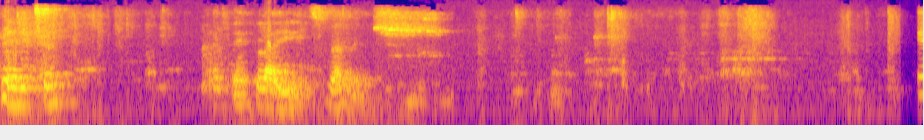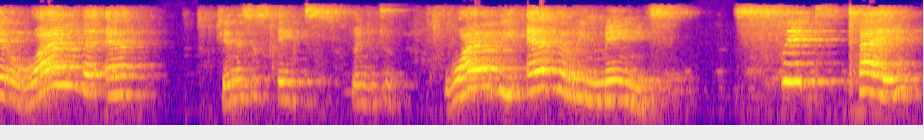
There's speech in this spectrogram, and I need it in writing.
20 I think like village. And while the earth, Genesis 8 22, while the earth remains, seed time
